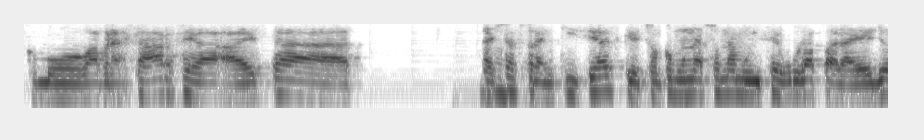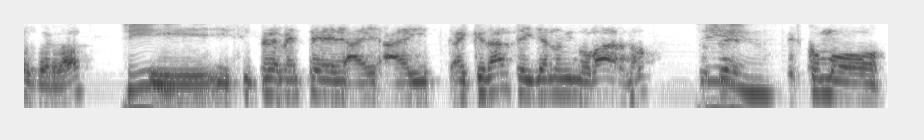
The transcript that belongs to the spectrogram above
como abrazarse a, esta a estas franquicias que son como una zona muy segura para ellos, ¿verdad? Sí. Y, simplemente hay, hay, hay que darse y ya no innovar, ¿no? Entonces, es como,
